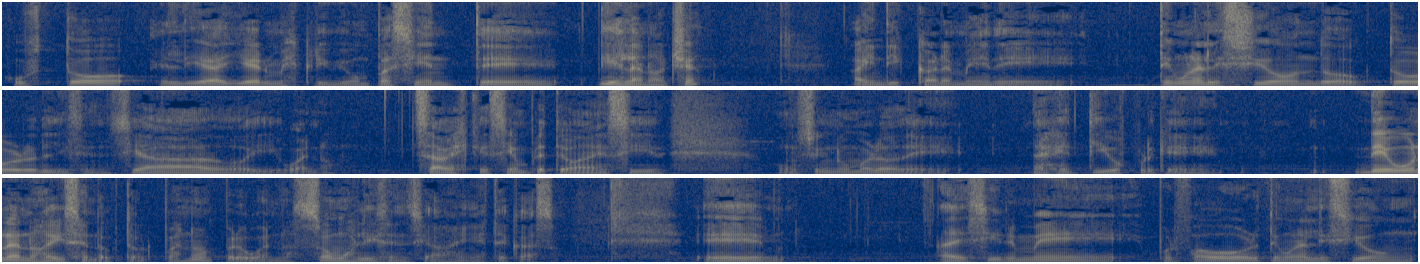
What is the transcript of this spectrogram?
Justo el día de ayer me escribió un paciente 10 de la noche a indicarme de tengo una lesión, doctor, licenciado y bueno, sabes que siempre te van a decir un sinnúmero de adjetivos porque de una nos dicen doctor, pues no, pero bueno, somos licenciados en este caso. Eh, a decirme, por favor, tengo una lesión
